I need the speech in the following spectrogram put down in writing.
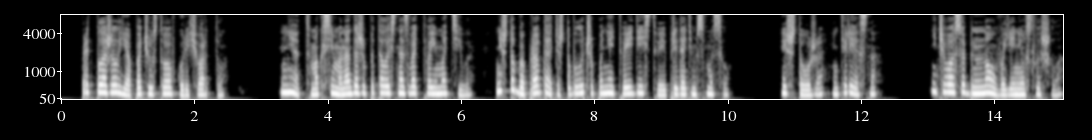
— предположил я, почувствовав горечь во рту. «Нет, Максим, она даже пыталась назвать твои мотивы. Не чтобы оправдать, а чтобы лучше понять твои действия и придать им смысл. И что же, интересно. Ничего особенно нового я не услышала.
